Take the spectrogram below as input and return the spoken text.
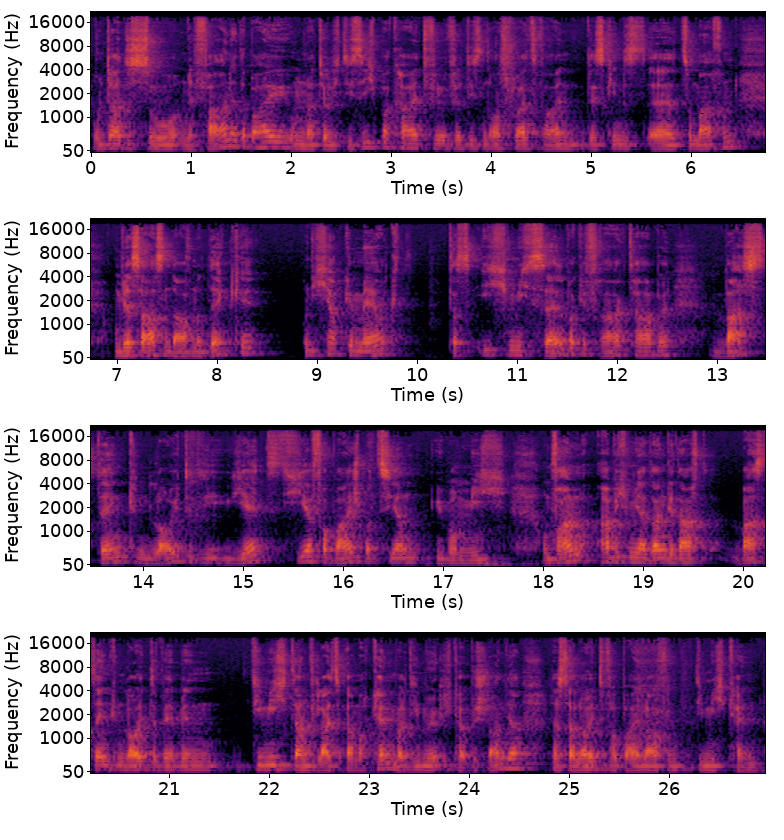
Und da hat es so eine Fahne dabei, um natürlich die Sichtbarkeit für, für diesen Ostschweizer Verein des Kindes äh, zu machen. Und wir saßen da auf einer Decke und ich habe gemerkt, dass ich mich selber gefragt habe, was denken Leute, die jetzt hier vorbeispazieren, über mich? Und vor allem habe ich mir dann gedacht, was denken Leute, wenn, wenn die mich dann vielleicht sogar noch kennen, weil die Möglichkeit bestand ja, dass da Leute vorbeilaufen, die mich kennen.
